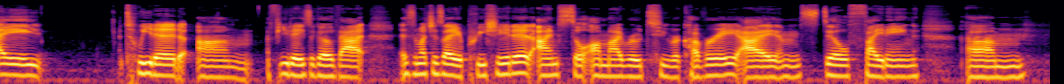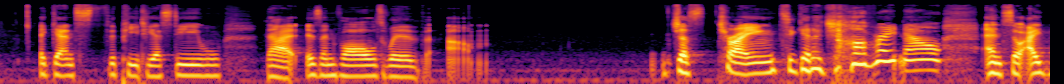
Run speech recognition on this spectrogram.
I tweeted um, a few days ago that as much as I appreciate it, I'm still on my road to recovery. I am still fighting um, against the PTSD that is involved with um, just trying to get a job right now. And so I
